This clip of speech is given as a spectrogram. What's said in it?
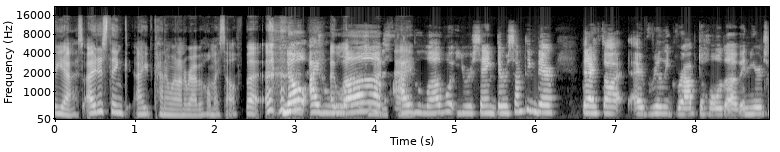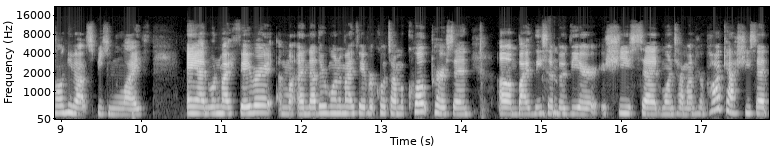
yeah, so I just think I kind of went on a rabbit hole myself, but No, I I love what you had love I love what you were saying. There was something there that I thought I really grabbed a hold of, and you're talking about speaking life. And one of my favorite, um, another one of my favorite quotes. I'm a quote person, um, by Lisa Bevere. She said one time on her podcast, she said,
